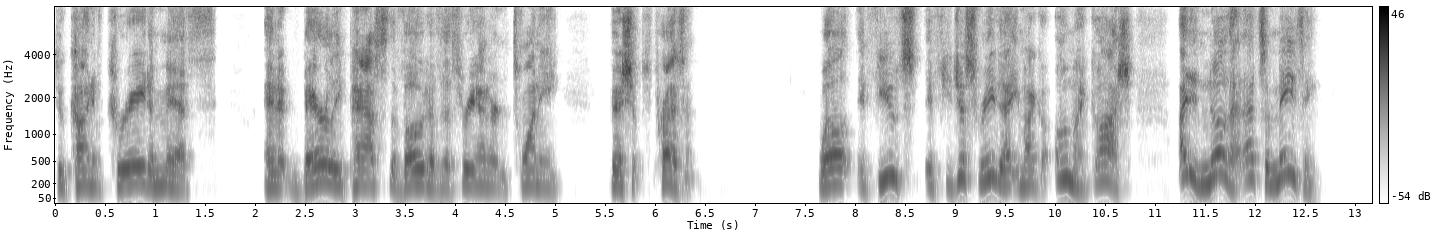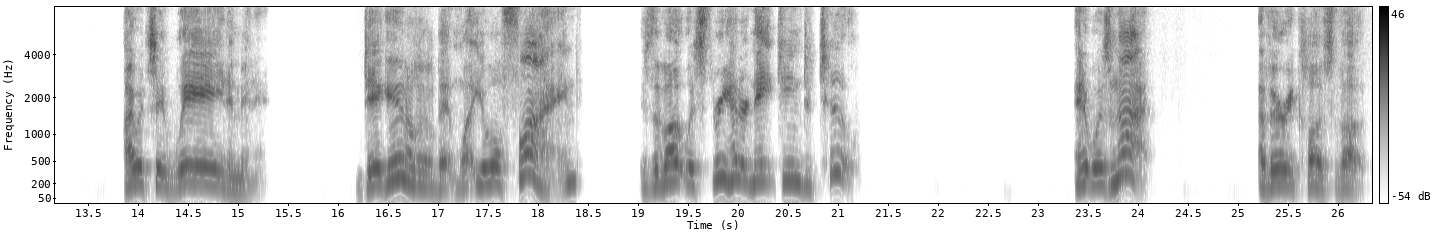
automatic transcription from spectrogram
to kind of create a myth, and it barely passed the vote of the 320 bishops present. Well, if you if you just read that, you might go, "Oh my gosh, I didn't know that. That's amazing." I would say, "Wait a minute. Dig in a little bit, and what you will find is the vote was 318 to 2. And it was not a very close vote.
